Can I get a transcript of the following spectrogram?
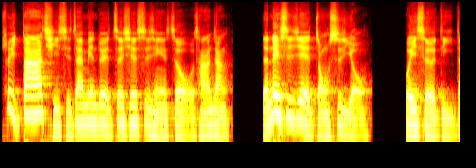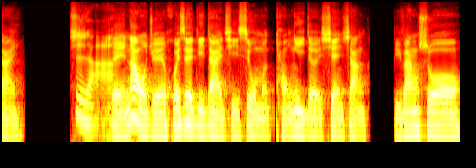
所以大家其实，在面对这些事情的时候，我常常讲，人类世界总是有灰色地带。是啊，对，那我觉得灰色地带其实是我们同意的现象，比方说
